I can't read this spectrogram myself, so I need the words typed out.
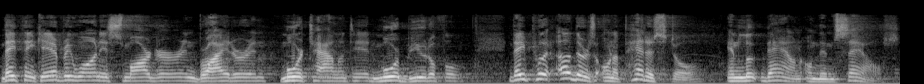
They think everyone is smarter and brighter and more talented, more beautiful. They put others on a pedestal and look down on themselves.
